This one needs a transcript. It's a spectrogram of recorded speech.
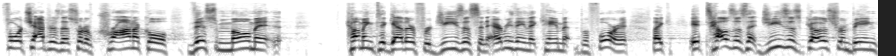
four chapters that sort of chronicle this moment coming together for Jesus and everything that came before it, like it tells us that Jesus goes from being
